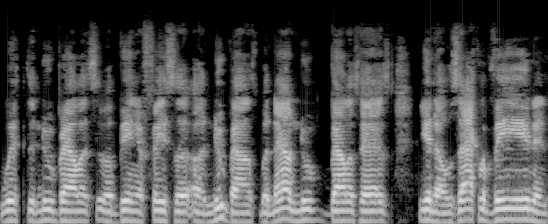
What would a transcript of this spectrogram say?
with the New Balance uh, being a face of uh, New Balance. But now New Balance has, you know, Zach LaVine and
